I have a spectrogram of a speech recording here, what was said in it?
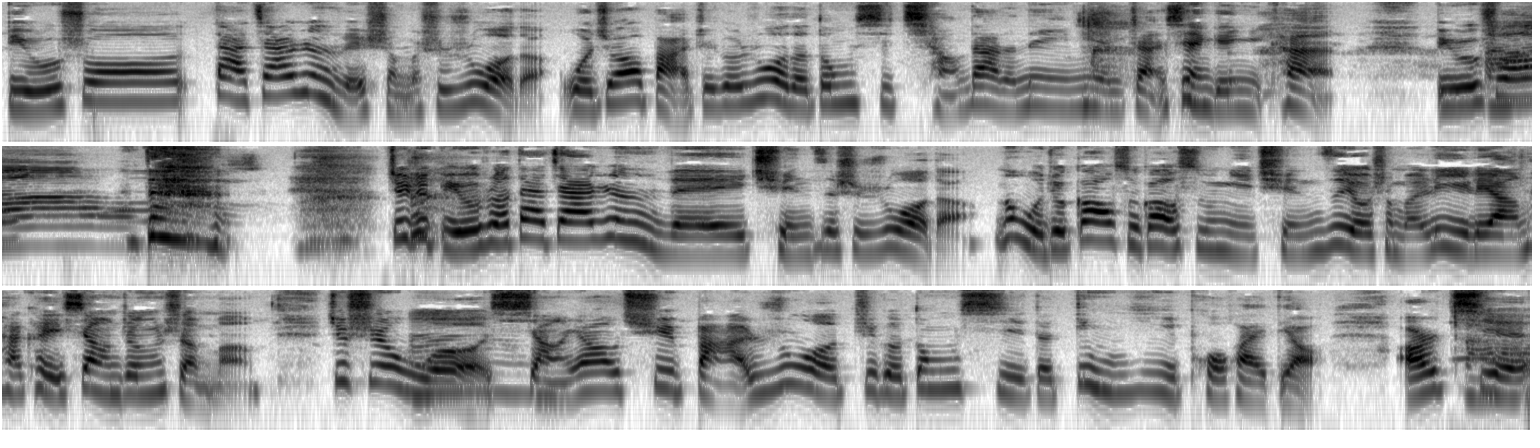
比如说大家认为什么是弱的，我就要把这个弱的东西强大的那一面展现给你看。比如说，对，就是比如说，大家认为裙子是弱的，那我就告诉告诉你，裙子有什么力量，它可以象征什么。就是我想要去把弱这个东西的定义破坏掉，而且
